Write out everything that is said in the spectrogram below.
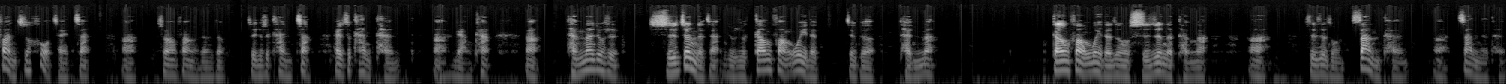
饭之后才胀啊，吃完饭之后，这个是看胀。还是看疼啊，两看啊，疼呢就是实症的胀，就是肝犯胃的这个疼呢，肝犯胃的这种实症的疼啊啊，是这种胀疼啊胀的疼，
